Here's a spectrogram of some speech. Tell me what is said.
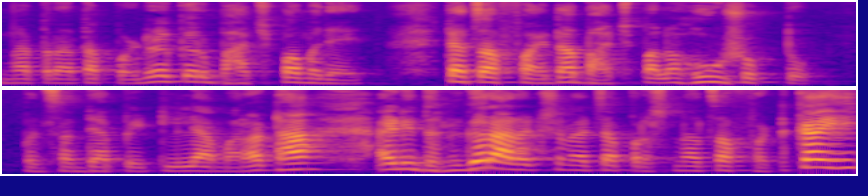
मात्र आता पडळकर भाजपामध्ये आहेत. त्याचा फायदा भाजपाला होऊ शकतो. पण सध्या पेटलेल्या मराठा आणि धनगर आरक्षणाच्या प्रश्नाचा फटकाही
